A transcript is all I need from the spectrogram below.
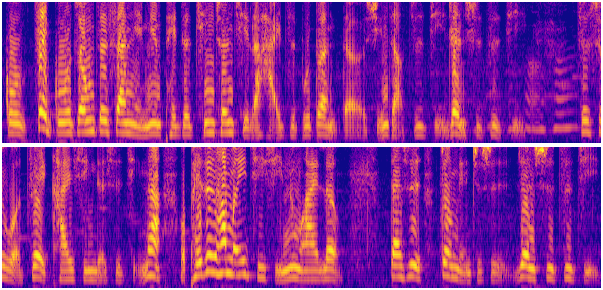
国在国中这三年里面陪着青春期的孩子，不断的寻找自己、认识自己，这是我最开心的事情。那我陪着他们一起喜怒哀乐，但是重点就是认识自己，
